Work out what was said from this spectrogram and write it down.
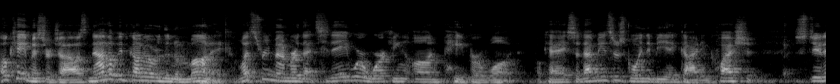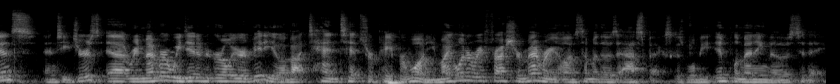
Okay, Mr. Giles, now that we've gone over the mnemonic, let's remember that today we're working on paper one, okay? So that means there's going to be a guiding question. Students and teachers, uh, remember we did an earlier video about 10 tips for paper one. You might want to refresh your memory on some of those aspects because we'll be implementing those today.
